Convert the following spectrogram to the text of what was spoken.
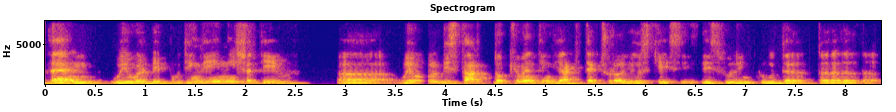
Then we will be putting the initiative, uh, we will be start documenting the architectural use cases. This will include the, the, the, the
